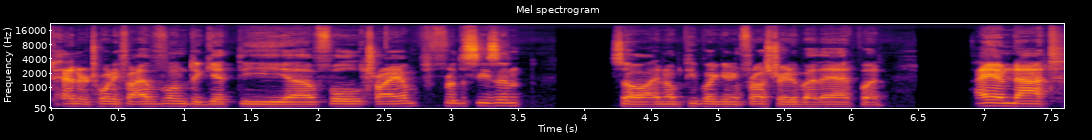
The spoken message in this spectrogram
10 or 25 of them to get the uh, full triumph for the season. So i know people are getting frustrated by that but i am not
